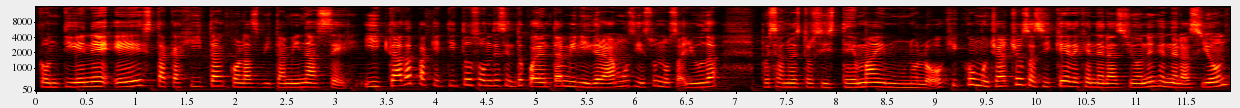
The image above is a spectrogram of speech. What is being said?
contiene esta cajita con las vitaminas C y cada paquetito son de 140 miligramos y eso nos ayuda pues a nuestro sistema inmunológico muchachos así que de generación en generación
